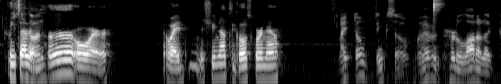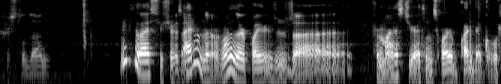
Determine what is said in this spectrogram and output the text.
it's Crystal either Dunn. her or. Oh wait, is she not the goal scorer now? I don't think so. I haven't heard a lot of like Crystal Dunn. Maybe the last year shows. I don't know. One of their players is uh, from last year. I think scored quite a bit of goals.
